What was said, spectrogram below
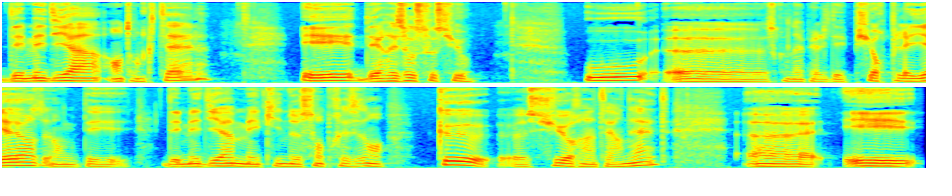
des médias en tant que tels et des réseaux sociaux ou euh, ce qu'on appelle des pure players, donc des, médias mais qui ne sont présents que euh, sur Internet euh, et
